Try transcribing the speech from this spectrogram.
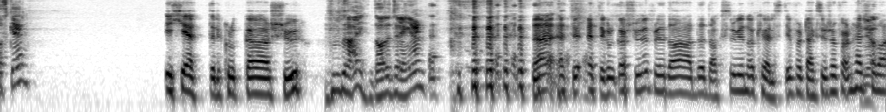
Asgeir? Ikke etter klokka sju. Nei, da du trenger den. Nei, etter, etter klokka sju, fordi da er det Dagsrevyen og kveldstid for taxisjåføren her. Så Ja. da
